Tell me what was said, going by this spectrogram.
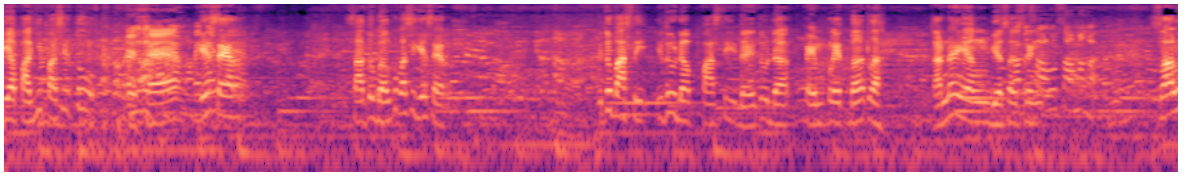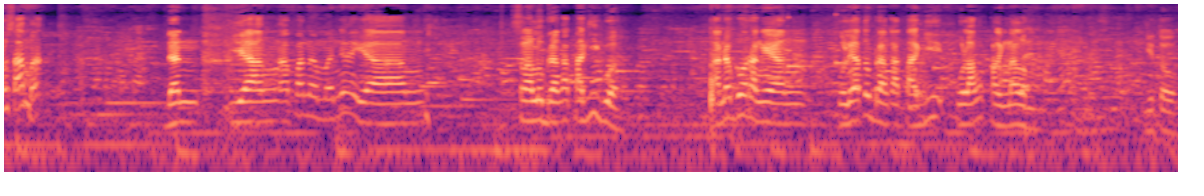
tiap pagi pasti tuh Geser. geser. Satu bangku pasti geser. Itu pasti itu udah pasti dan itu udah template banget lah. Karena yang biasa tapi sering selalu sama nggak? Selalu sama dan yang apa namanya yang selalu berangkat pagi gua. Karena gue orang yang kuliah tuh berangkat pagi pulang paling malam. Gitu.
